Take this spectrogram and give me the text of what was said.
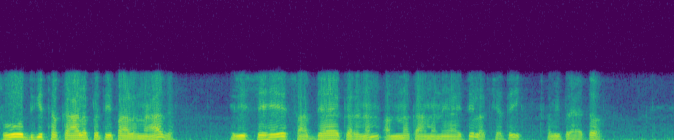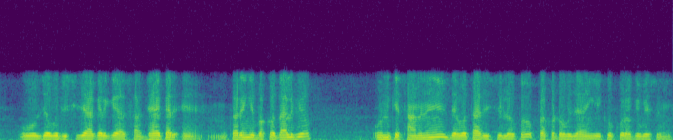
सोदगित काल प्रतिपालनाद ऋषे स्वाध्याय करणम अन्न कामनया लक्ष्य थे अभिप्राय तो वो जब ऋषि जाकर के स्वाध्याय कर, करेंगे बकोदाल भी उनके सामने देवता ऋषि लोग प्रकट हो जाएँगे कुकुर के वेश में।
